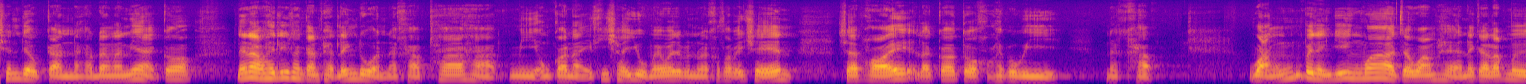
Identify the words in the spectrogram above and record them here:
เช่นเดียวกันนะครับ ดังนั้นเนี่ยก็แนะนำให้รีบทำการแพทเร่งด่วนนะครับ ถ้าหากมีองค์กรไหนที่ใช้อยู่ไม่ว่าจะเป็น Microsoft Exchange SharePoint แล้วก็ตัวของ Hyper-V นะครับ หวังเป็นอย่างยิ่งว่าจะวางแผนในการรับมือ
